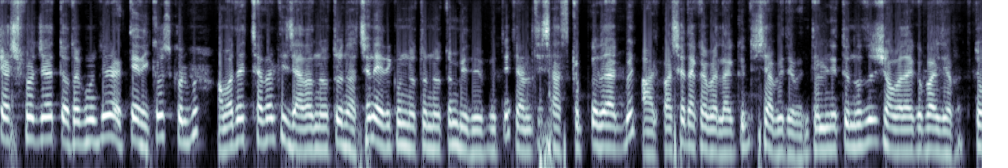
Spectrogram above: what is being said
শেষ পর্যায়ে ততক্ষণ একটা রিকোয়েস্ট করব। আমাদের চ্যানেলটি যারা নতুন আছেন এরকম নতুন নতুন ভিডিও পেতে চ্যানেলটি সাবস্ক্রাইব করে রাখবেন আর পাশে থাকা বেলা কিন্তু চাবি দেবেন তাহলে নিত্য নতুন সবার আগে পাই যাবেন তো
